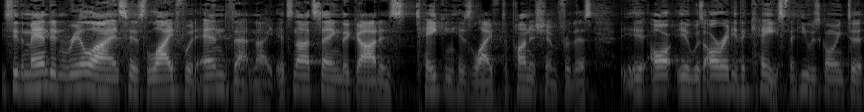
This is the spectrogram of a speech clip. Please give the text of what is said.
You see, the man didn't realize his life would end that night. It's not saying that God is taking his life to punish him for this. It, it was already the case that he was going to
